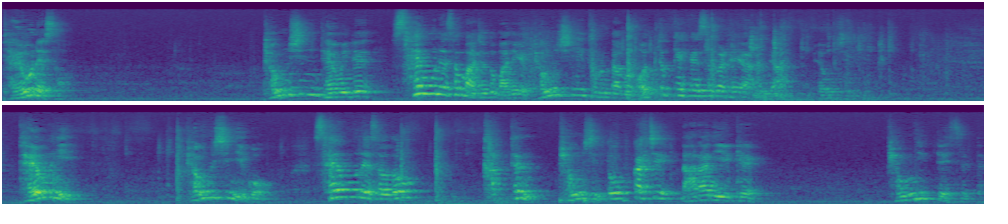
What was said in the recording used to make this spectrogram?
대운에서 병신 대운인데 세운에서 마저도 만약에 병신이 들어온다면 어떻게 해석을 해야 하느냐? 병신. 대운이 병신이고 세운에서도 같은 병신 똑같이 나란히 이렇게 병립돼 있을 때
